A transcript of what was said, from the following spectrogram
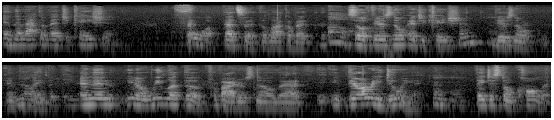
and the lack of education for, That's it, the lack of it. oh, So if there's no education, there's no no empathy. empathy. And then, you know, we let the providers know that they're already doing it. Mhm. They just don't call it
